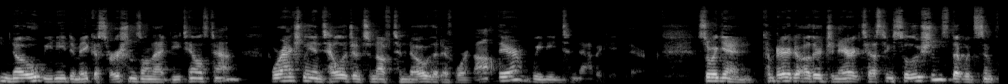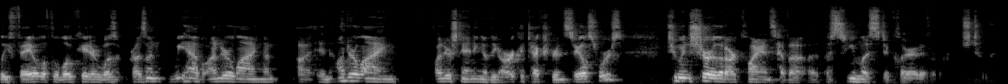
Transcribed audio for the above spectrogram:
know we need to make assertions on that details tab, we're actually intelligent enough to know that if we're not there, we need to navigate there. So again, compared to other generic testing solutions that would simply fail if the locator wasn't present, we have underlying uh, an underlying understanding of the architecture in Salesforce to ensure that our clients have a, a seamless declarative approach to it.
